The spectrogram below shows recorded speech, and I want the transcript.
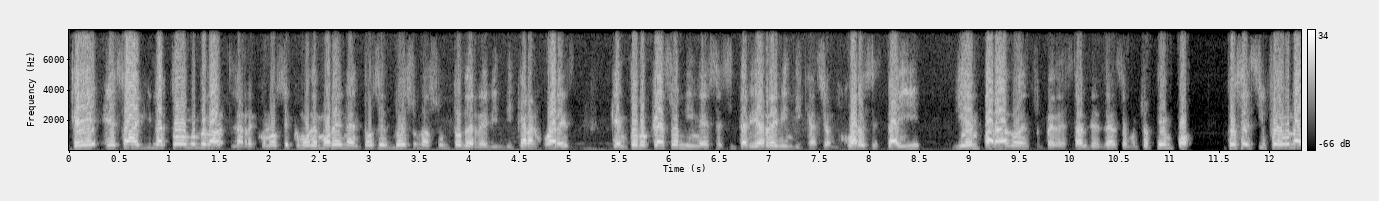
que esa águila todo el mundo la, la reconoce como de Morena, entonces no es un asunto de reivindicar a Juárez, que en todo caso ni necesitaría reivindicación. Juárez está ahí bien parado en su pedestal desde hace mucho tiempo. Entonces sí fue una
